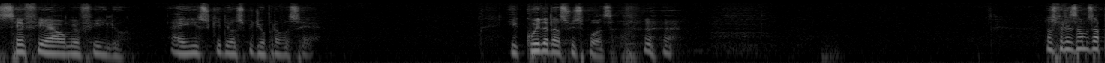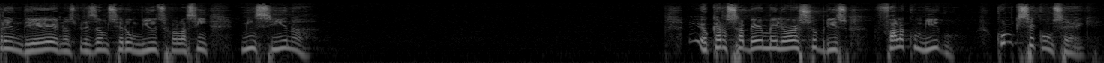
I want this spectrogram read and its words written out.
Ser fiel, meu filho. É isso que Deus pediu para você. E cuida da sua esposa. nós precisamos aprender, nós precisamos ser humildes, falar assim: me ensina. Eu quero saber melhor sobre isso. Fala comigo. Como que você consegue?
